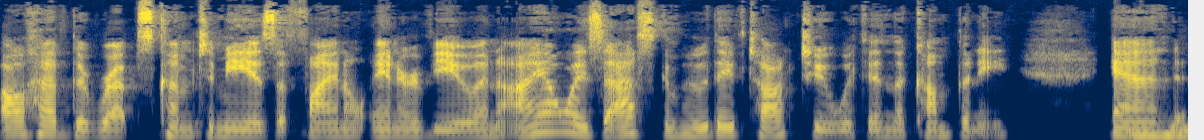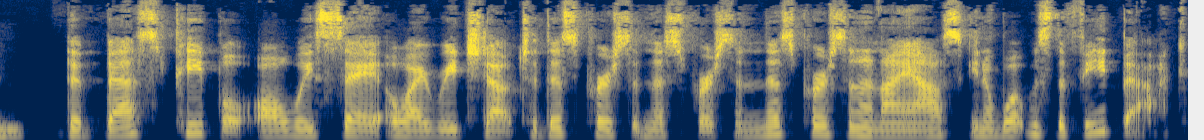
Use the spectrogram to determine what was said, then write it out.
I'll have the reps come to me as a final interview, and I always ask them who they've talked to within the company. And mm-hmm the best people always say, Oh, I reached out to this person, this person, this person, and I ask, you know, what was the feedback?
